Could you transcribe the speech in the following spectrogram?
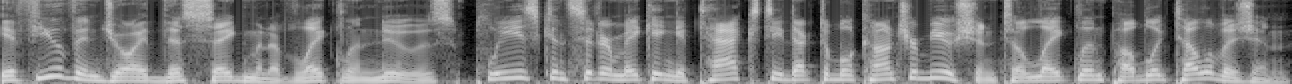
If you've enjoyed this segment of Lakeland News, please consider making a tax-deductible contribution to Lakeland Public Television.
